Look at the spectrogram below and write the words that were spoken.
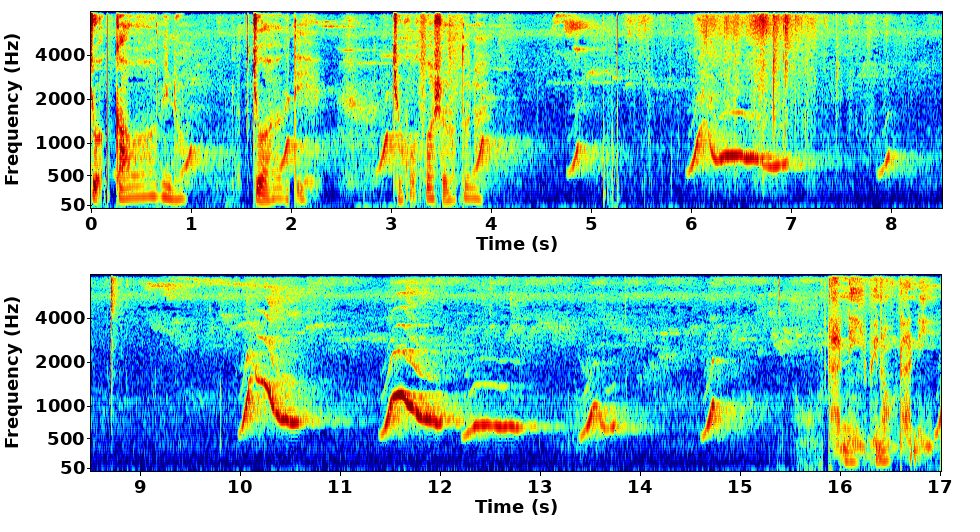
จั่วเก่าพี่น้องจั่ว cái tí จั่วขวดสนตัวน่ะ ท่านี้พี่น้องท่านี้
